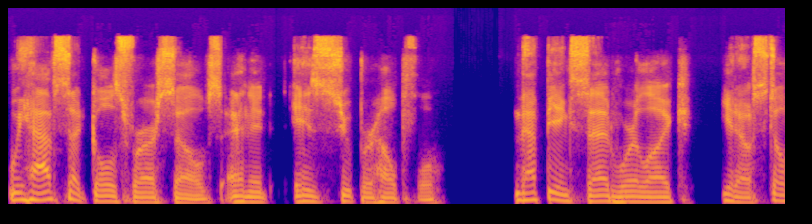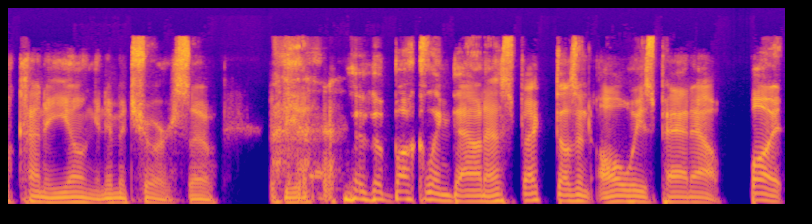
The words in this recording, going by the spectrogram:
We have set goals for ourselves, and it is super helpful. That being said, we're like you know still kind of young and immature, so the, the buckling down aspect doesn't always pan out. But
